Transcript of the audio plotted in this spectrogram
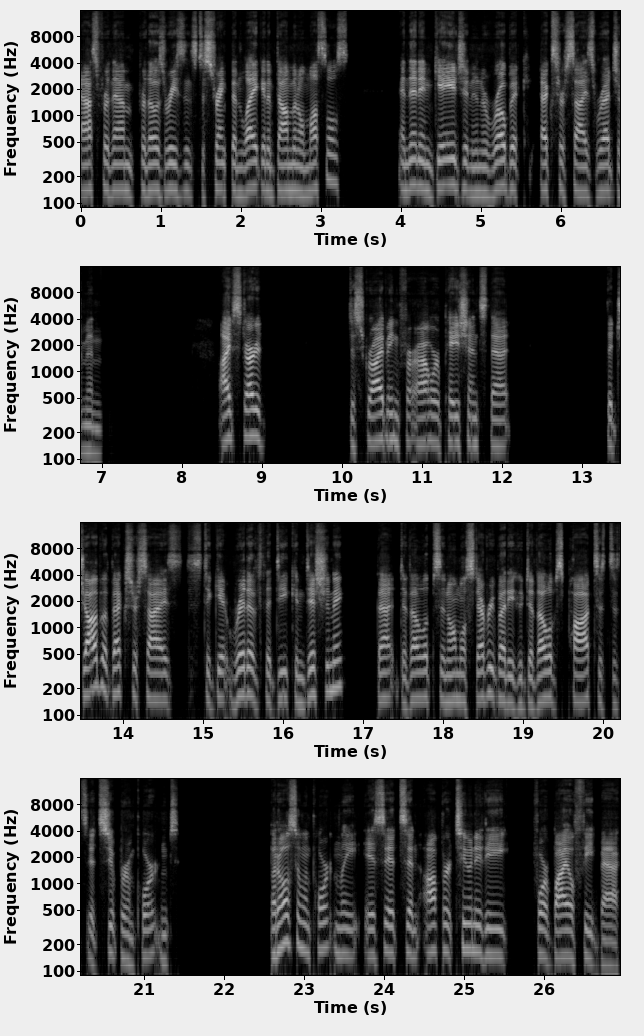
ask for them for those reasons to strengthen leg and abdominal muscles and then engage in an aerobic exercise regimen. I've started describing for our patients that the job of exercise is to get rid of the deconditioning that develops in almost everybody who develops POTS. It's, it's, it's super important. But also importantly, is it's an opportunity for biofeedback.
